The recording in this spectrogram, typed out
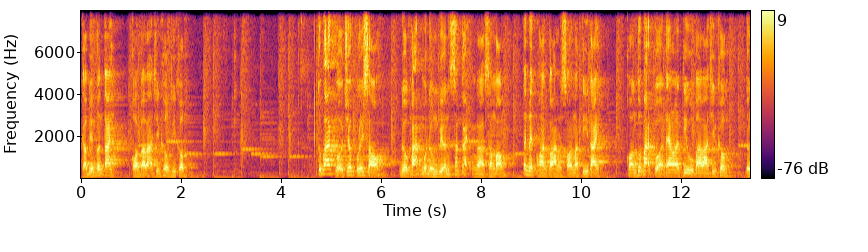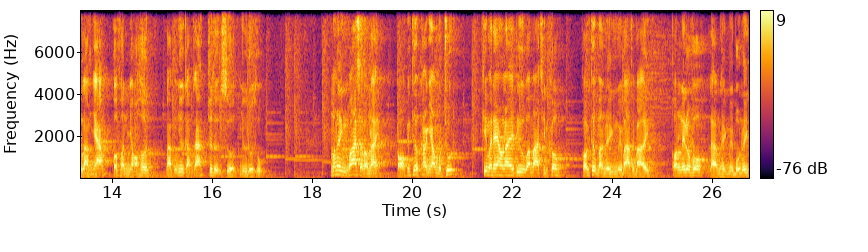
cả biến vân tay, còn 3390 thì không. Túp bát của chiếc Flex 6 được vát một đường viền sắc cạnh và sáng bóng, tách biệt hoàn toàn soi mặt tì tay. Còn túp bát của Dell Latitude 3390 được làm nhám, có phần nhỏ hơn và cũng như cảm giác chưa tự sướng như đối thủ. Màn hình của hai sản phẩm này có kích thước khác nhau một chút. Khi mà Dell Latitude 3390 có kích thước màn hình 13,3 inch, còn Lenovo là màn hình 14 inch.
